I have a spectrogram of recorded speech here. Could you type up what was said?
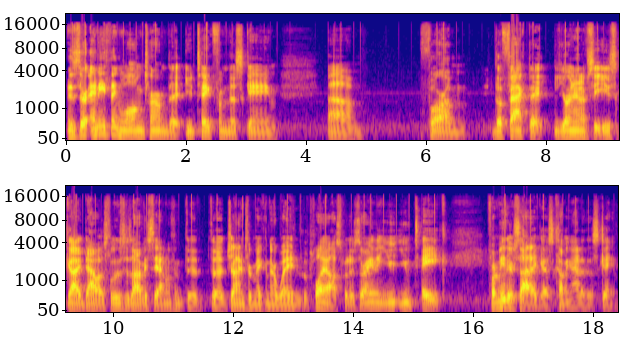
is there anything long term that you take from this game um, from the fact that you're an NFC East guy, Dallas loses? Obviously, I don't think the, the Giants are making their way into the playoffs, but is there anything you, you take from either side, I guess, coming out of this game?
